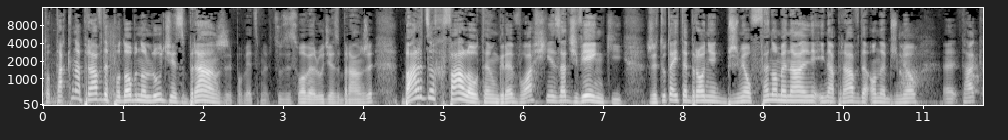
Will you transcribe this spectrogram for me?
to tak naprawdę podobno ludzie z branży, powiedzmy w cudzysłowie ludzie z branży, bardzo chwalą tę grę właśnie za dźwięki, że tutaj te bronie brzmią fenomenalnie i naprawdę one brzmią e, tak,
